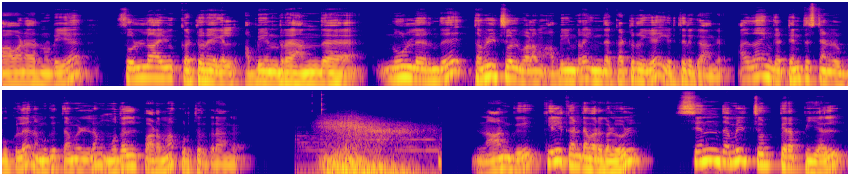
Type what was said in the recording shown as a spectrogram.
பாவனரனுடைய சொல்லாய்வு கட்டுரைகள் அப்படின்ற அந்த நூல்லேருந்து தமிழ்ச்சொல் தமிழ் சொல் வளம் அப்படின்ற இந்த கட்டுரையை எடுத்திருக்காங்க. அதுதான் இங்கே டென்த் ஸ்டாண்டர்ட் புக்கில் நமக்கு தமிழில் முதல் பாடமாக கொடுத்துருக்குறாங்க. நான்கு கீழ்கண்டவர்களுள் செந்தமிழ் சொற்பிறப்பியல்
